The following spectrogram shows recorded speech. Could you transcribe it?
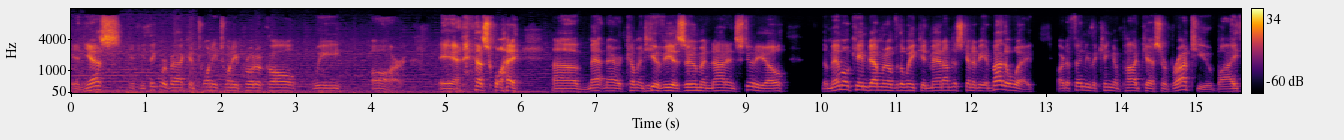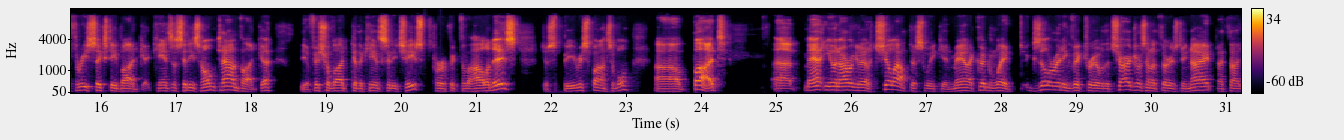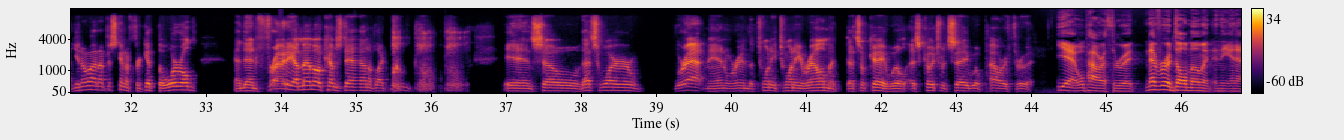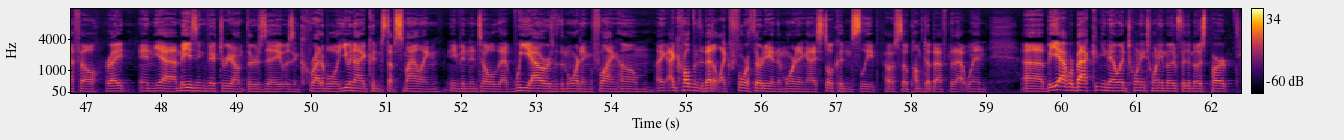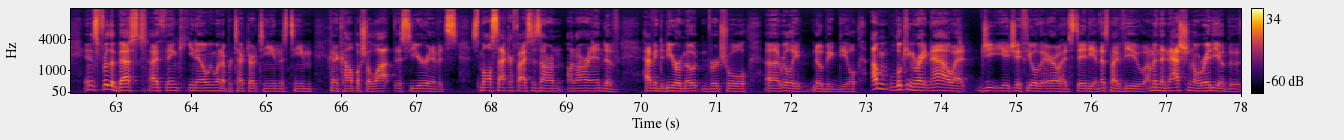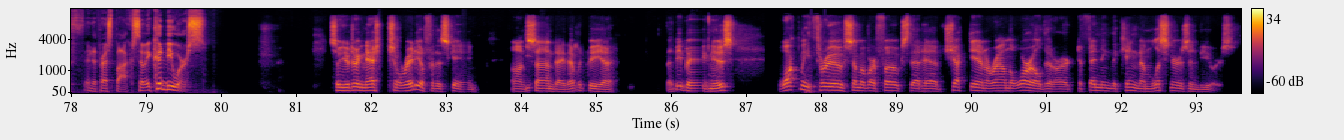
And yes, if you think we're back in 2020 protocol, we are. And that's why uh, Matt and I are coming to you via Zoom and not in studio. The memo came down over the weekend. Man, I'm just going to be, and by the way, our Defending the Kingdom podcasts are brought to you by 360 Vodka, Kansas City's hometown vodka, the official vodka of the Kansas City Chiefs, perfect for the holidays. Just be responsible. Uh, but uh, Matt, you and I were going to chill out this weekend. Man, I couldn't wait. Exhilarating victory over the Chargers on a Thursday night. I thought, you know what? I'm just going to forget the world. And then Friday, a memo comes down of like, and so that's where we're at, man. We're in the 2020 realm. That's okay. We'll, as coach would say, we'll power through it. Yeah, we'll power through it. Never a dull moment in the NFL, right? And yeah, amazing victory on Thursday. It was incredible. You and I couldn't stop smiling even until that wee hours of the morning flying home. I, I crawled into bed at like 4:30 in the morning, and I still couldn't sleep. I was so pumped up after that win. Uh, but yeah, we're back, you know, in 2020 mode for the most part, and it's for the best. I think, you know, we want to protect our team. This team can accomplish a lot this year, and if it's small sacrifices on on our end of having to be remote and virtual, uh, really no big deal. I'm looking right now at GEHA Field at Arrowhead Stadium. That's my view. I'm in the national radio booth in the press box, so it could be worse. So you're doing national radio for this game on Sunday. That would be a uh, that'd be big news walk me through some of our folks that have checked in around the world that are defending the kingdom, listeners and viewers.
